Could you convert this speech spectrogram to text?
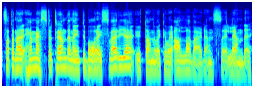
Så att den här hemestertrenden är inte bara i Sverige utan det verkar vara i alla världens eh, länder.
